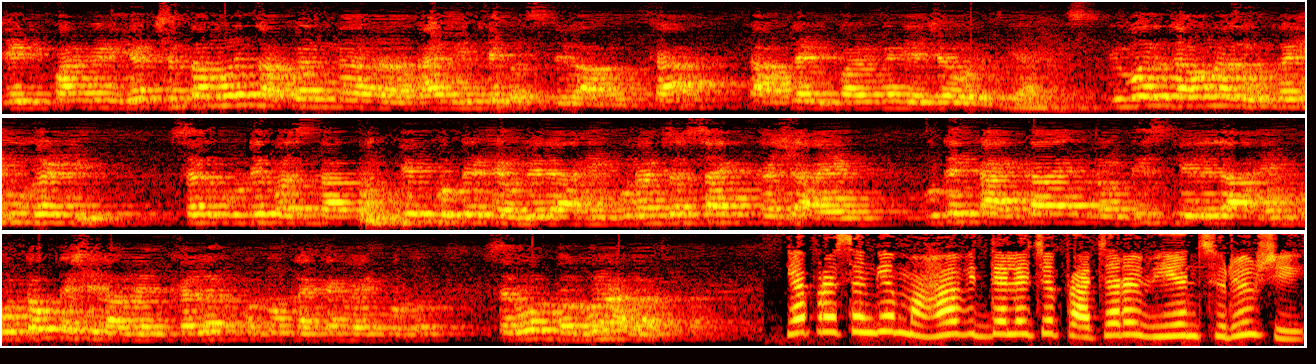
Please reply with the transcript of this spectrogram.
जे डिपार्टमेंट या छतामुळेच आपण आज इथे बसलेलो आहोत का? तर आपल्या डिपार्टमेंट याच्यावरती आहे. वर जाऊन आलो कडी उघडली. सर कुठे बसतात? बुके कुठे ठेवलेले आहे? कुणाच्या सॅक कशा आहेत? कुठे काय काय नोटीस केलेलं आहे? फोटो कसे लावलेत? Colour photo black and white photo सर्व बघून आलो या प्रसंगी महाविद्यालयाचे प्राचार्य व्ही एन सूर्यवंशी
